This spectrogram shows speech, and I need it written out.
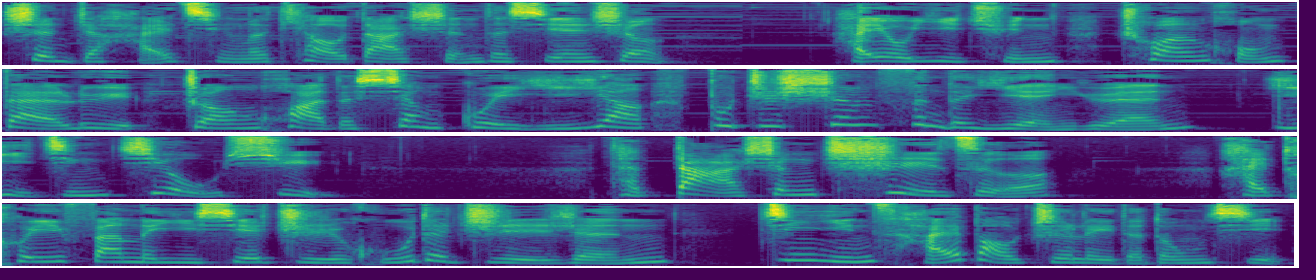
甚至还请了跳大神的先生，还有一群穿红戴绿、妆化的像鬼一样、不知身份的演员已经就绪。他大声斥责，还推翻了一些纸糊的纸人、金银财宝之类的东西，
